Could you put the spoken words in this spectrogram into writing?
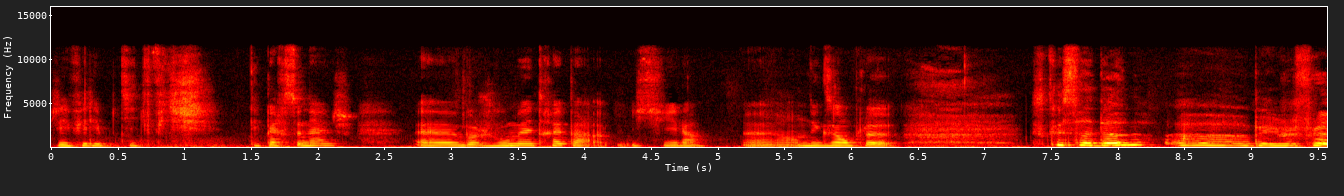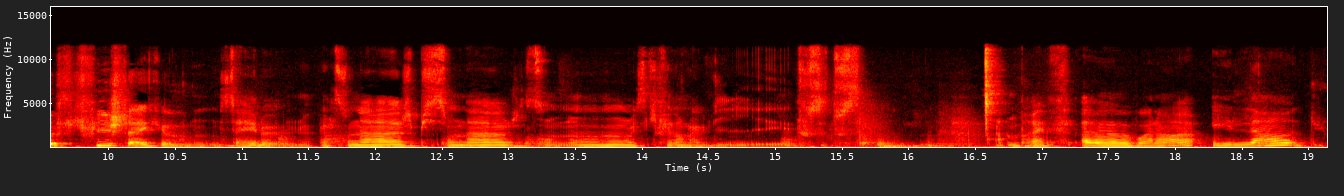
j'ai fait les petites fiches des personnages. bon je vous mettrai par ici là en exemple ce que ça donne. Ben, je fais la petite fiche avec le, le, personnage, puis son âge, son nom, ce qu'il fait dans la vie, tout ça, tout ça. Bref, voilà. Et là, du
